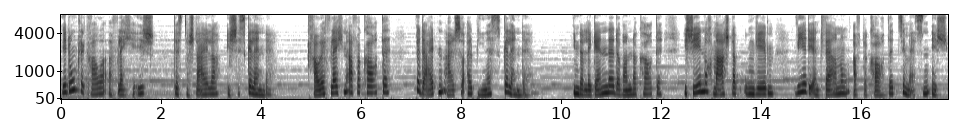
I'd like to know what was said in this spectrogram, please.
Je dunkelgrauer eine Fläche ist, desto steiler ist das Gelände. Graue Flächen auf der Karte bedeuten also alpines Gelände. In der Legende der Wanderkarte ist je nach Maßstab umgeben, wie die Entfernung auf der Karte zu messen ist.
